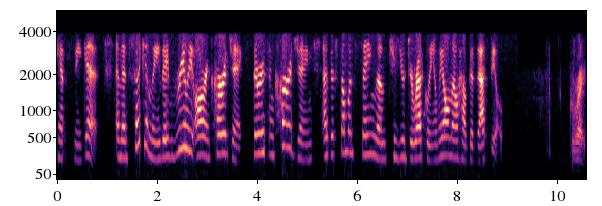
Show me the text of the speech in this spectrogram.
can't sneak in. And then secondly, they really are encouraging. They're as encouraging as if someone's saying them to you directly, and we all know how good that feels. Great.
